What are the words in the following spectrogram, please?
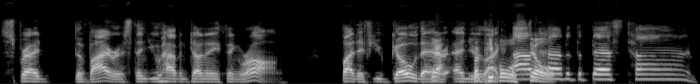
spread the virus, then you haven't done anything wrong. But if you go there Yeah, and you're like, I'm still- having the best time.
